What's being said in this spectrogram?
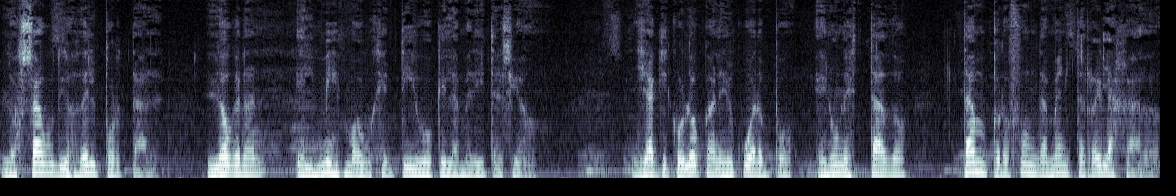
los audios del portal logran el mismo objetivo que la meditación, ya que colocan el cuerpo en un estado tan profundamente relajado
